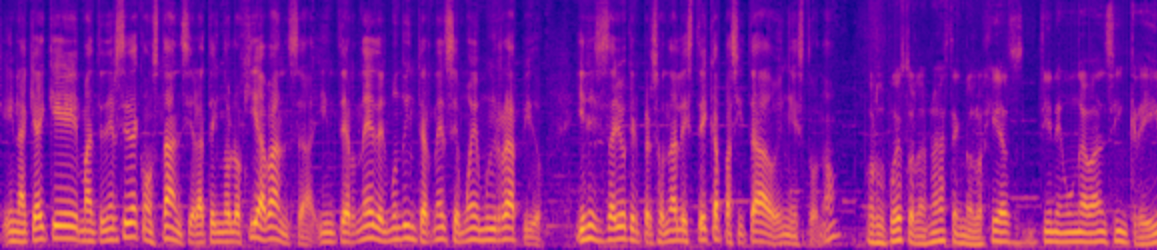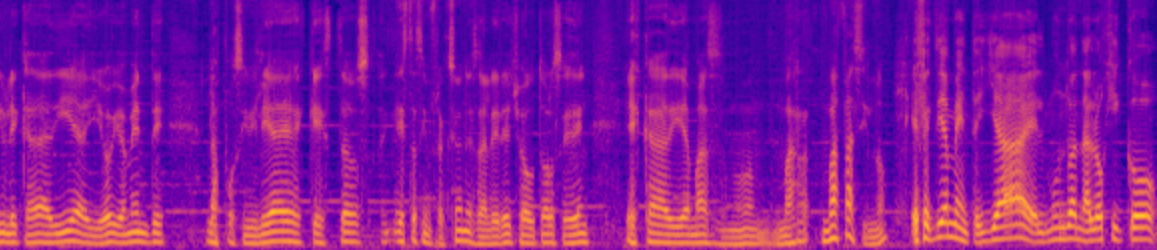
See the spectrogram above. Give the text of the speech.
en la que hay que mantenerse de constancia. La tecnología avanza, Internet, el mundo Internet se mueve muy rápido y es necesario que el personal esté capacitado en esto, ¿no? Por supuesto, las nuevas tecnologías tienen un avance increíble cada día y obviamente las posibilidades que estos, estas infracciones al derecho de autor se den es cada día más, más, más fácil, ¿no? Efectivamente, ya el mundo analógico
